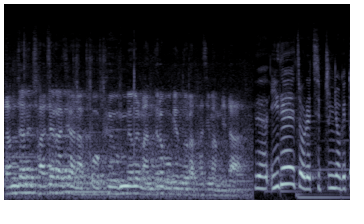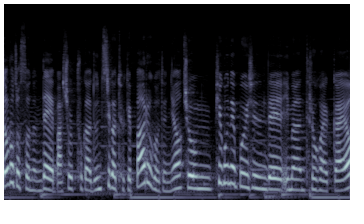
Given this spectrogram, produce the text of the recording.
남자는 좌절하지 않았고 그 운명을 만들어 보겠노라 다짐합니다. 그래서 이래저래 집중력이 떨어졌었는데 마쇼프가 눈치가 되게 빠르거든요. 좀 피곤해 보이시는데 이만 들어갈까요?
